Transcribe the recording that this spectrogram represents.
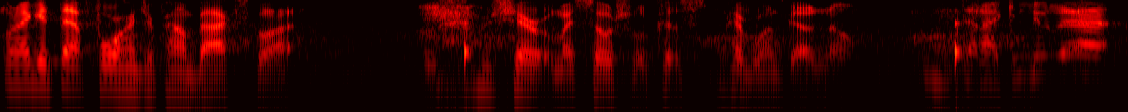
when I get that 400 pound back squat, I'm share it with my social because everyone's got to know that I can do that.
